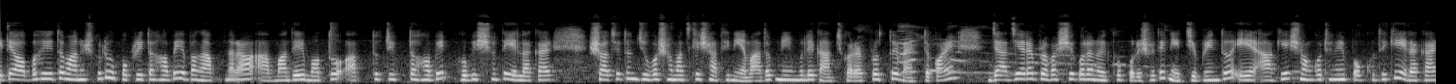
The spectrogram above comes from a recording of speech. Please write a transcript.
এতে অবহেলিত মানুষগুলো উপকৃত হবে এবং আপনারা আমাদের মতো আত্মতৃপ্ত হবেন। ভবিষ্যতে এলাকার সচেতন যুব সমাজকে সাথে নিয়ে মাদক নির্মূলে কাজ করার প্রত্যয় ব্যক্ত করেন। জাজিয়ারা প্রবাসী কল্যাণ ঐক্য পরিষদের নেতৃবৃন্দ। এর আগে সংগঠনের পক্ষ থেকে এলাকার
